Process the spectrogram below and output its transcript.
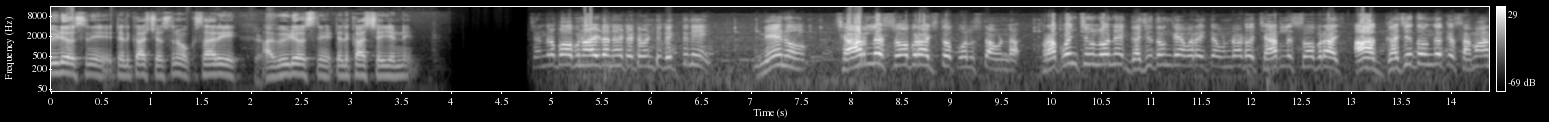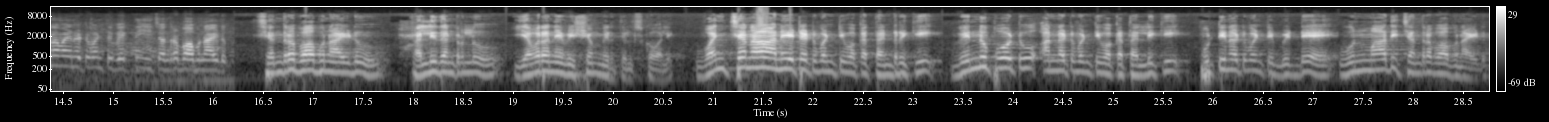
వీడియోస్ని టెలికాస్ట్ చేస్తున్నాం. ఒకసారి ఆ వీడియోస్ని టెలికాస్ట్ చేయండి. చంద్రబాబు నాయుడు అనేటటువంటి వ్యక్తిని నేను చార్లెస్ శోభరాజ్తో పోలుస్తా ఉండా. ప్రపంచంలోనే గజ దొంగ ఎవరైతే ఉన్నాడో చార్లెస్ శోభరాజ్ ఆ గజ దొంగకు సమానమైనటువంటి వ్యక్తి ఈ చంద్రబాబు నాయుడు. చంద్రబాబు నాయుడు తల్లిదండ్రులు ఎవరనే విషయం మీరు తెలుసుకోవాలి. వంచన అనేటటువంటి ఒక తండ్రికి వెన్నుపోటు అన్నటువంటి ఒక తల్లికి పుట్టినటువంటి బిడ్డే ఉన్మాది చంద్రబాబు నాయుడు.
